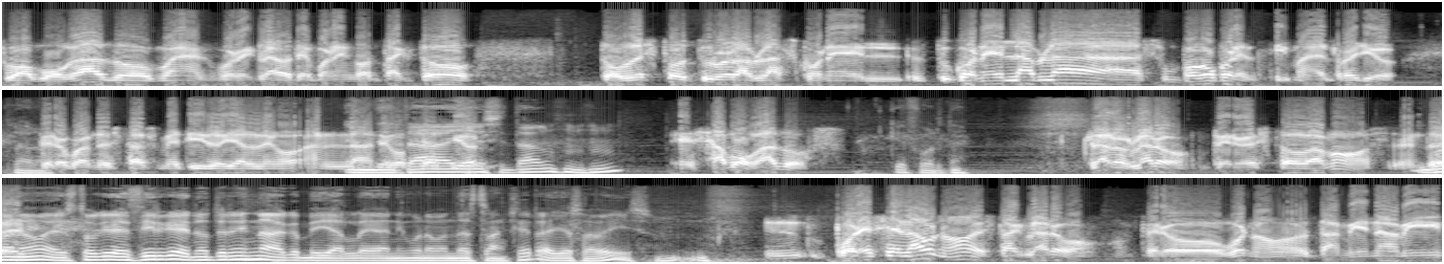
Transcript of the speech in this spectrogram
su abogado, bueno, porque claro, te pone en contacto todo esto tú no lo hablas con él. Tú con él hablas un poco por encima del rollo, pero cuando estás metido ya en la negociación, es abogados. Qué fuerte. Claro, claro, pero esto vamos. Bueno, esto quiere decir que no tenéis nada que enviarle a ninguna banda extranjera, ya sabéis. Mm, por ese lado no, está claro. Pero bueno, también a mí.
